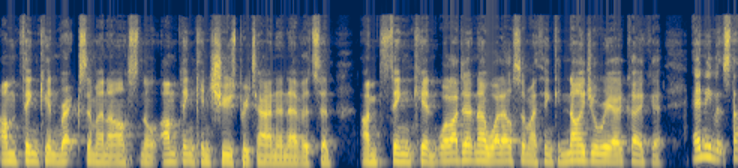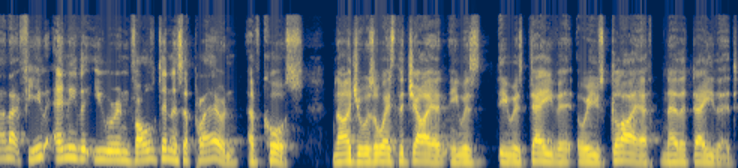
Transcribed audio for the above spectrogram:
I'm thinking Wrexham and Arsenal. I'm thinking Shrewsbury Town and Everton. I'm thinking, well, I don't know. What else am I thinking? Nigel Reo-Coker. Any that stand out for you? Any that you were involved in as a player? And of course, Nigel was always the giant. He was he was David or he was Goliath, never David.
